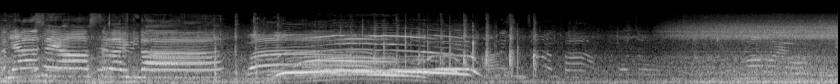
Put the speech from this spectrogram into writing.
안녕하세요, 스텔라입니다. 와. 오늘 진짜 많다. 맞아. 고마워요, 우리.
